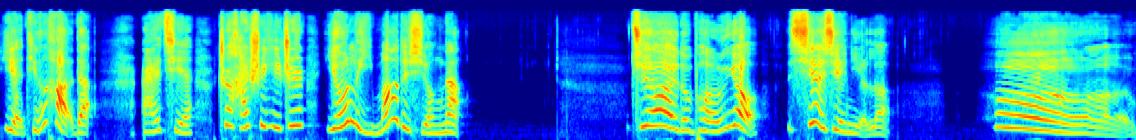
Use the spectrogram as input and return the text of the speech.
也挺好的，而且这还是一只有礼貌的熊呢。亲爱的朋友，谢谢你了。啊，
